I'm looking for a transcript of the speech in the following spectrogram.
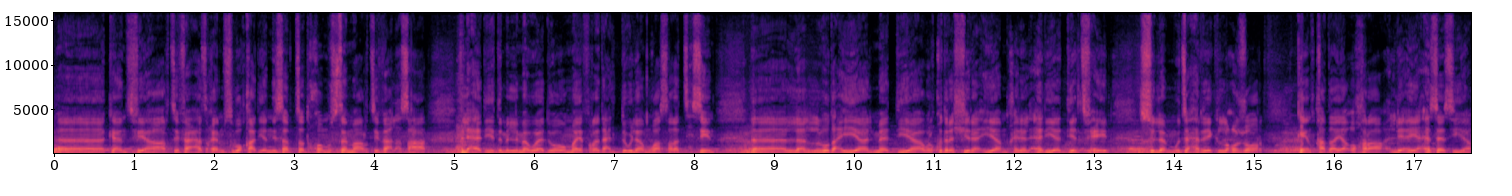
آه، كانت فيها ارتفاعات غير مسبوقة ديال نسب التضخم واستمرار ارتفاع الأسعار في العديد من المواد وهو ما يفرض على الدولة مواصلة تحسين آه، الوضعية المادية والقدره الشرائية من خلال الآليات ديال تفعيل السلم المتحرك للأجور. كاين قضايا أخرى اللي هي أساسية.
